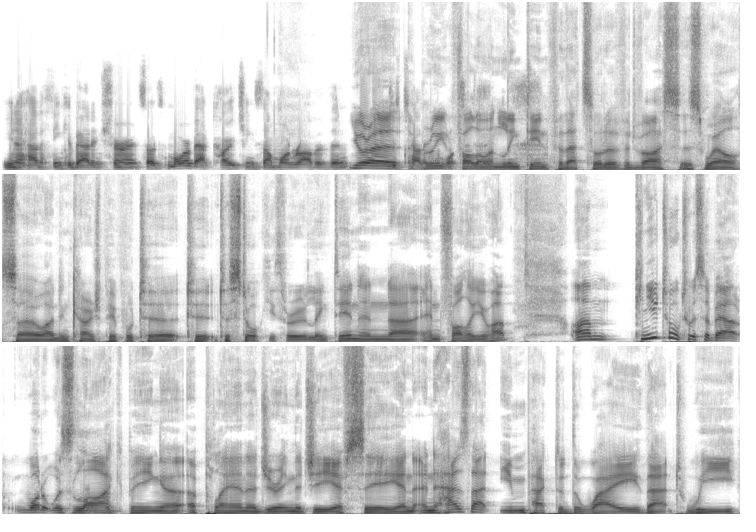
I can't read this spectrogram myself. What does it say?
you know how to think about insurance. So it's more about coaching someone rather than you're a, a brilliant follow on LinkedIn for that sort of advice as well. So I'd encourage people to to to stalk you through LinkedIn and uh, and follow you up. Um, can you talk to us about what it was like being a, a, planner during the GFC, and, and has that impacted the way that we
